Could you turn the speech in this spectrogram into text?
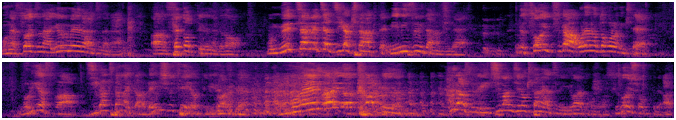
もうねそいつね有名なやつでねあ瀬戸っていうんだけどもうめちゃめちゃ字が汚くてミミズみたいな字ででそいつが俺のところに来て「森保は字が汚いから練習せえよ」って言われて「お前が言うか!」っていうクラスで一番字の汚いやつに言われたことがすごいショックであ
